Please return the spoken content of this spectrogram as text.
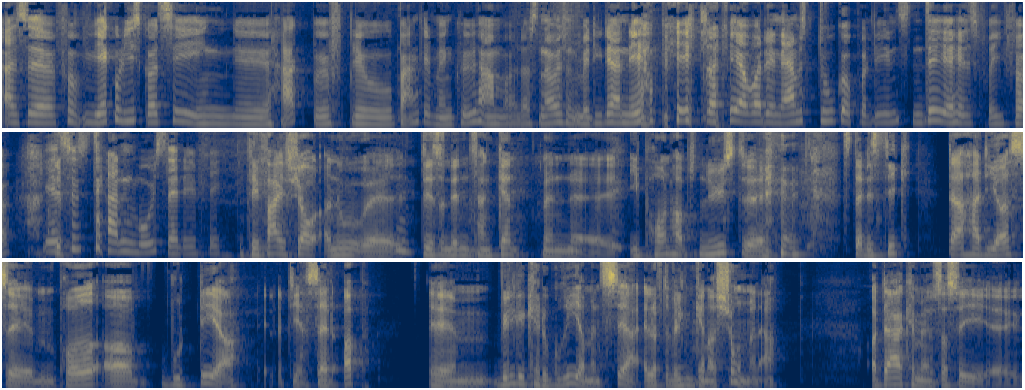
altså, for, jeg kunne lige så godt se en øh, hakbøf blev banket med en kødhammer, eller sådan noget, sådan med de der nærbilleder der, hvor det nærmest dukker på linsen. Det er jeg helst fri for. Jeg Det- synes, det har den modsatte effekt. Det er faktisk sjovt, og nu, øh, det er sådan lidt en tangent, men øh, i Pornhubs nyeste statistik, der har de også øh, prøvet at vurdere, eller de har sat op, øh, hvilke kategorier man ser, eller efter hvilken generation man er. Og der kan man jo så se øh,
